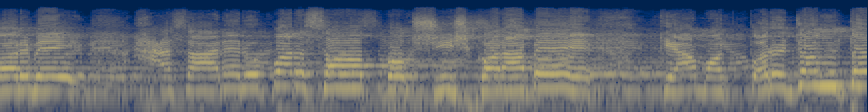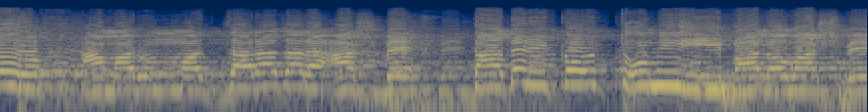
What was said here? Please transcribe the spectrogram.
করবে হাসানের উপর সব বকশিস করাবে। কেমন পর্যন্ত আমার উম্মত যারা যারা আসবে তাদেরকেও তুমি ভালোবাসবে।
